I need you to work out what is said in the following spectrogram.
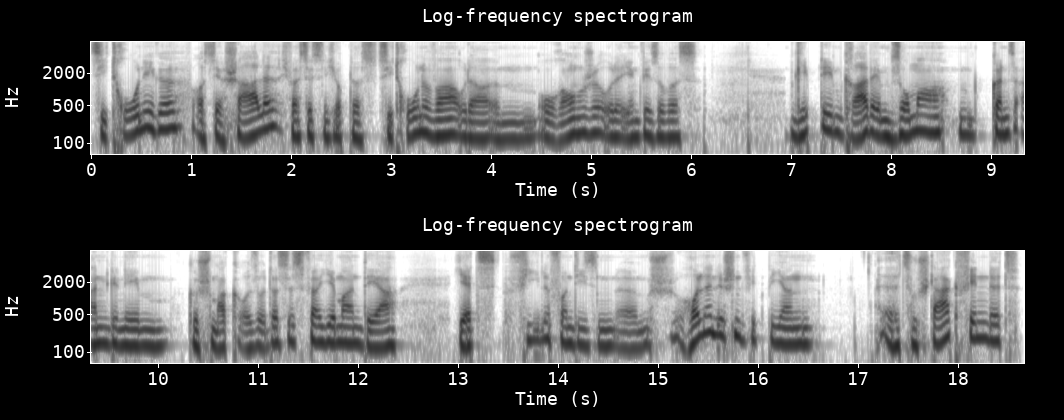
Zitronige aus der Schale. Ich weiß jetzt nicht, ob das Zitrone war oder ähm, Orange oder irgendwie sowas. Gibt dem gerade im Sommer einen ganz angenehmen Geschmack. Also das ist für jemanden, der jetzt viele von diesen ähm, holländischen Witbieren äh, zu stark findet,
